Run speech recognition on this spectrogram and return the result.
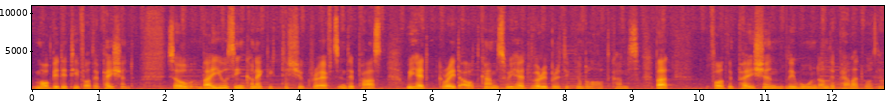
morbidity for the patient. So by using connective tissue grafts in the past we had great outcomes, we had very predictable outcomes. But for the patient, the wound on the palate was the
